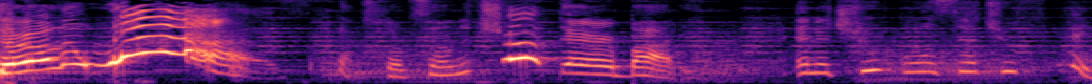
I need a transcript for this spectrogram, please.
thoroughly wise. I start telling the truth to everybody. And the truth gonna set you free.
